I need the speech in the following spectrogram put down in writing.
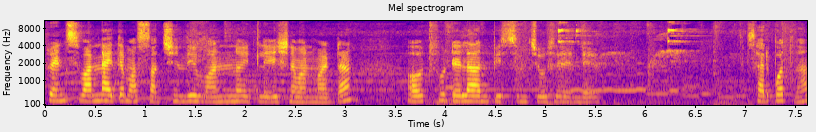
ఫ్రెండ్స్ వన్ అయితే మస్తు నచ్చింది. వన్ ఇట్లా వేసినాం అనమాట అవుట్ఫుట్ ఎలా అనిపిస్తుంది చూసేయండి. సరిపోతుందా?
